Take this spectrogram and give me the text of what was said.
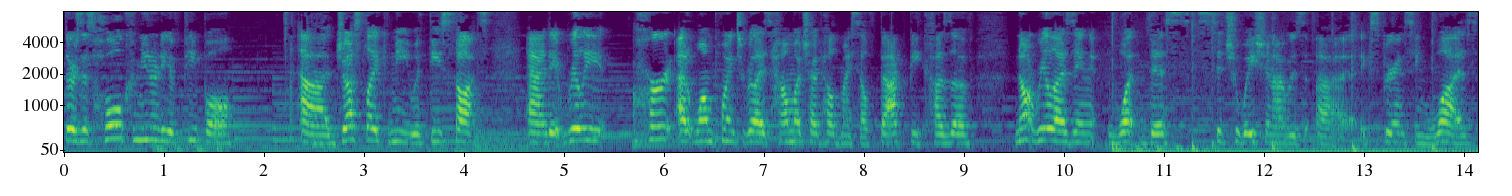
there's this whole community of people uh, just like me with these thoughts. And it really hurt at one point to realize how much I've held myself back because of not realizing what this situation I was uh, experiencing was.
